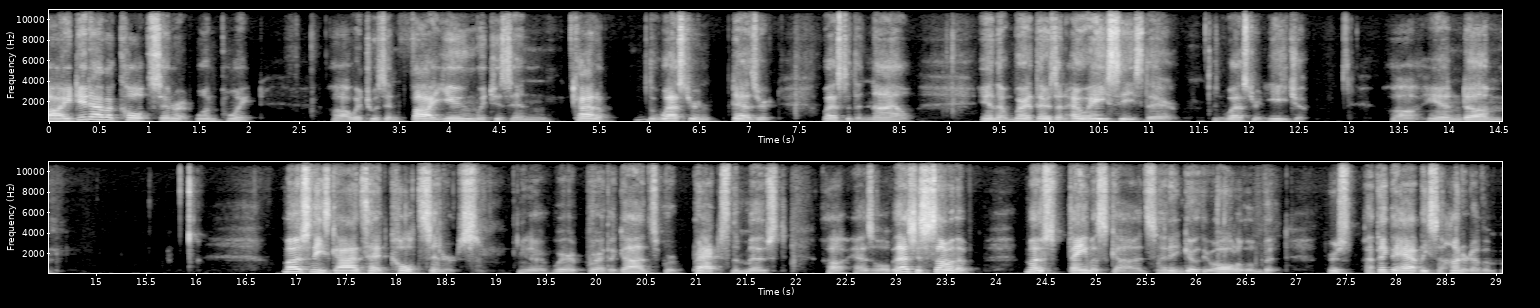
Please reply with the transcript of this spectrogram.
Uh, he did have a cult center at one point, uh, which was in Fayum, which is in kind of the western desert west of the Nile, in the, where there's an oasis there in western Egypt. Uh, and um, most of these gods had cult centers, you know, where, where the gods were practiced the most uh, as a whole. But that's just some of the most famous gods. I didn't go through all of them, but there's, I think they had at least a hundred of them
